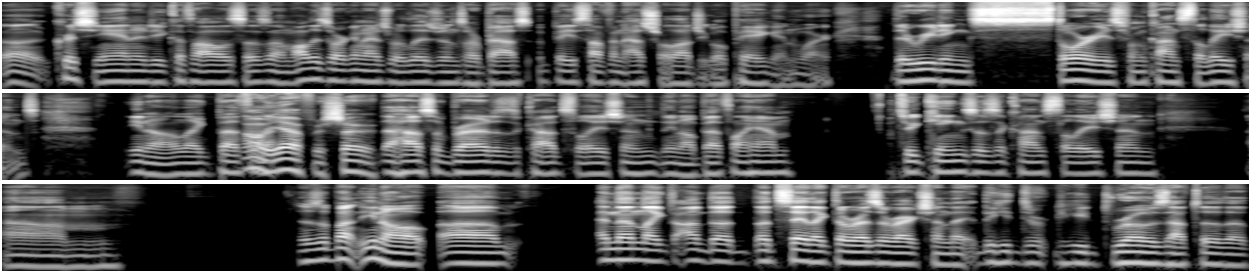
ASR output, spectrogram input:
uh, Christianity, Catholicism, all these organized religions are bas- based off an astrological pagan, where they're reading s- stories from constellations. You know, like Bethlehem. Oh yeah, for sure. The House of Bread is a constellation. You know, Bethlehem. Three Kings is a constellation. Um, there's a bunch. You know, um, and then like on the let's say like the resurrection that he he rose after the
